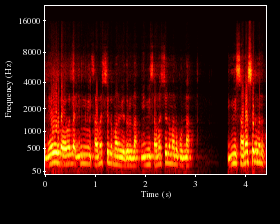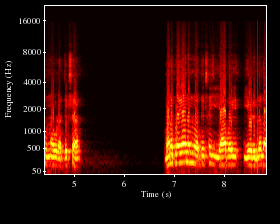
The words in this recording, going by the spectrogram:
దేవుడి దయ వల్ల ఇన్ని సమస్యలు మనం ఎదురున్నా ఇన్ని సమస్యలు మనకున్నా ఇన్ని సమస్యలు మనకున్నా కూడా అధ్యక్ష మన ప్రయాణంలో అధ్యక్ష ఈ యాభై ఏడు నెలల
